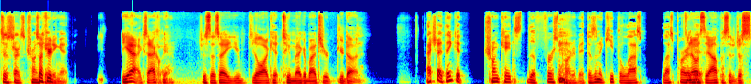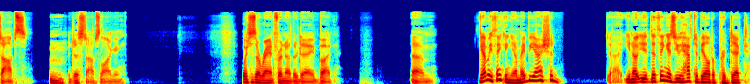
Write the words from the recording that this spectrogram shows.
Just starts truncating it. Yeah, exactly. Yeah. Just says, hey, you, your log hit two megabytes, you're you're done. Actually, I think it truncates the first part of it. Doesn't it keep the last last part no, of it's the opposite. It just stops. Hmm. It just stops logging. which is a rant for another day. But um, got me thinking. You know, maybe I should. Uh, you know, the thing is, you have to be able to predict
